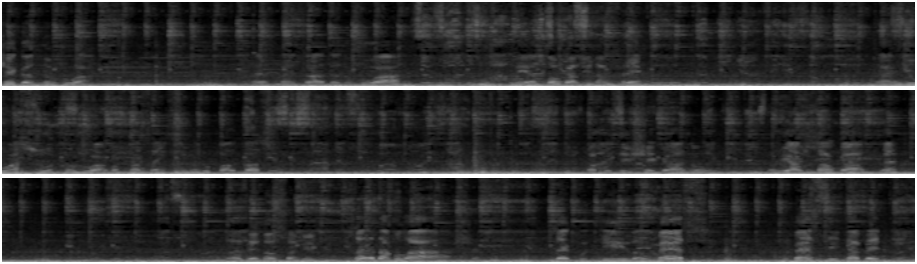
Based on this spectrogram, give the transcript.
Chegando no Juá. Essa é a entrada do Juá, vê logo ali na frente. Né? E o açude do Joá. Vamos passar em cima do pau do açude. Para poder chegar no, no Riacho Salgado, né? Para ver nosso amigo Zé da Bolacha, Zé Cutila, o Messi, o Messi de Itapetinho.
